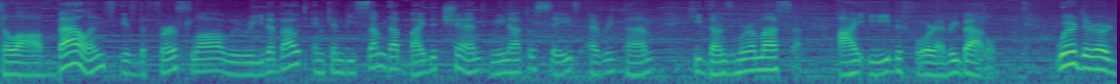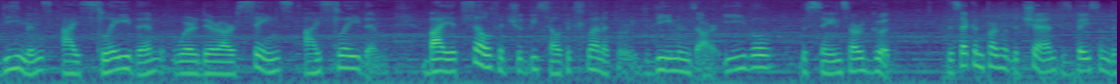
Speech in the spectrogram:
The law of balance is the first law we read about and can be summed up by the chant Minato says every time he duns Muramasa, i.e. before every battle. Where there are demons, I slay them. Where there are saints, I slay them. By itself, it should be self-explanatory. The demons are evil, the saints are good. The second part of the chant is based on the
